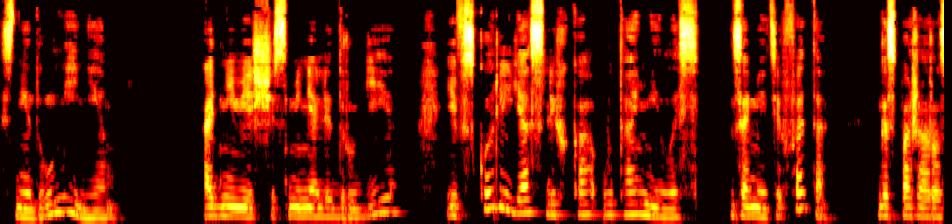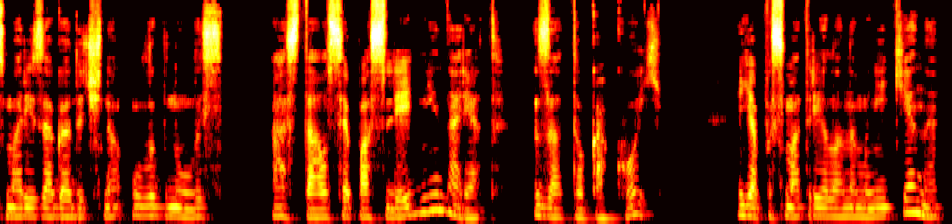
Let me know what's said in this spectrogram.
с недоумением. Одни вещи сменяли другие, и вскоре я слегка утомилась. Заметив это, госпожа Розмари загадочно улыбнулась. Остался последний наряд, зато какой! Я посмотрела на манекены,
